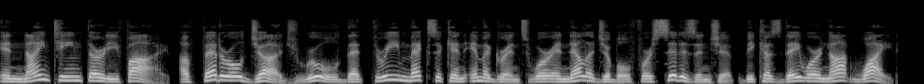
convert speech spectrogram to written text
in 1935, a federal judge ruled that three Mexican immigrants were ineligible for citizenship because they were not white,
